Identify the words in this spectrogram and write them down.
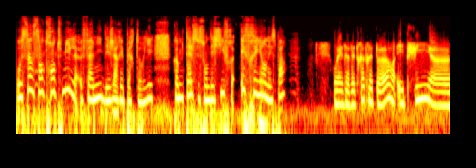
aux 530 000 familles déjà répertoriées comme telles. Ce sont des chiffres effrayants, n'est-ce pas? Oui, ça fait très très peur. Et puis, euh,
